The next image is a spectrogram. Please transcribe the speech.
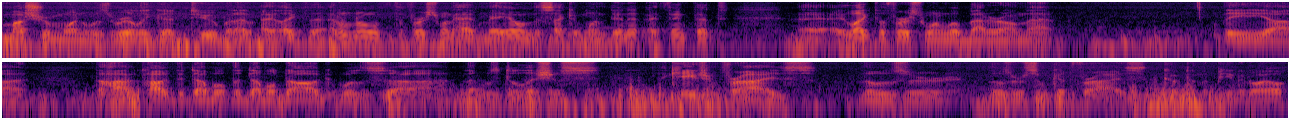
mushroom one was really good too, but I, I like the. I don't know if the first one had mayo and the second one didn't. I think that I, I liked the first one a little better on that. The uh, the hot dog, the double the double dog was uh, that was delicious. The Cajun fries, those are those were some good fries cooked in the peanut oil.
